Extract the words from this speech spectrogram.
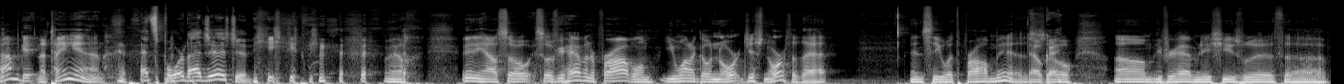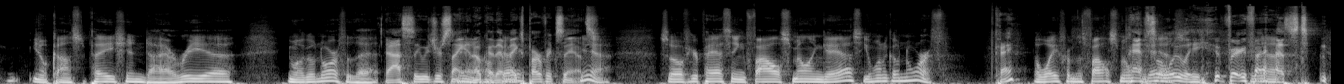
I'm getting a tan. that's poor digestion. well, anyhow, so so if you're having a problem, you want to go north, just north of that, and see what the problem is. Okay. So, um, if you're having issues with, uh, you know, constipation, diarrhea, you want to go north of that. I see what you're saying. Yeah, okay, that makes perfect sense. Yeah. So if you're passing foul-smelling gas, you want to go north, Okay. away from the foul-smelling gas. Absolutely. Very fast.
